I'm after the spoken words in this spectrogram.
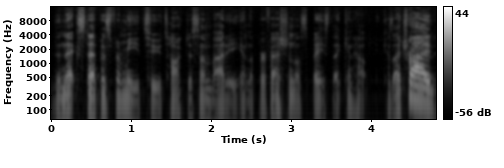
The next step is for me to talk to somebody in the professional space that can help. Because I tried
